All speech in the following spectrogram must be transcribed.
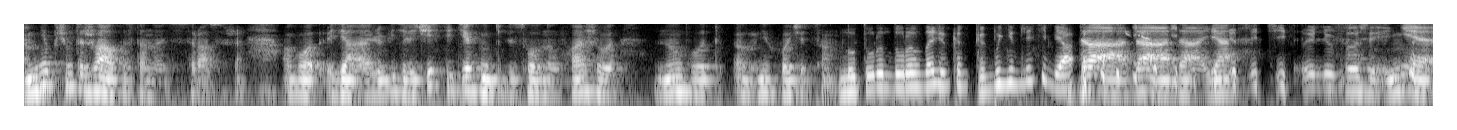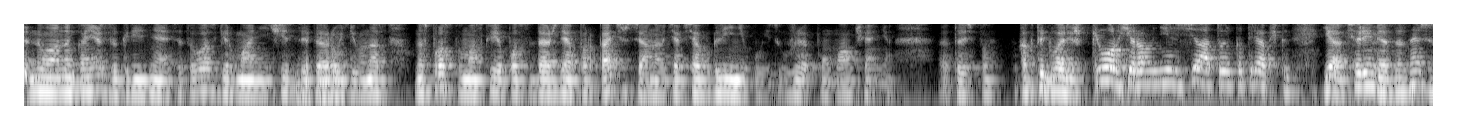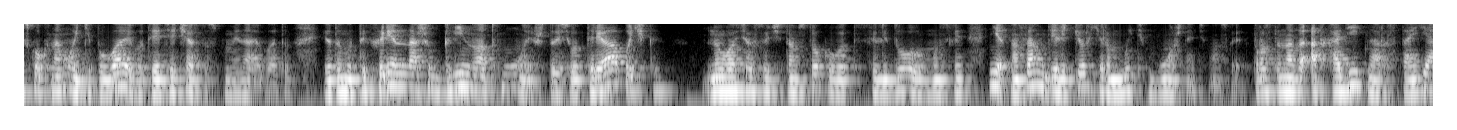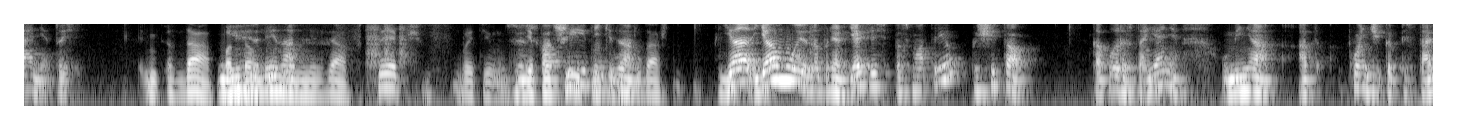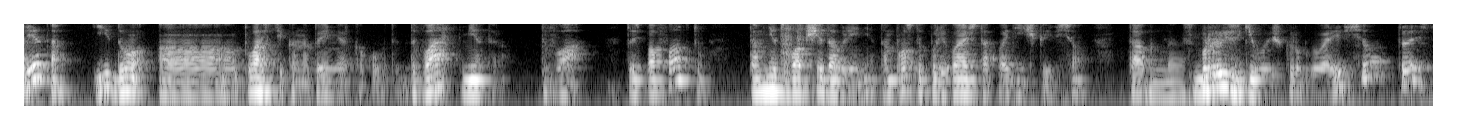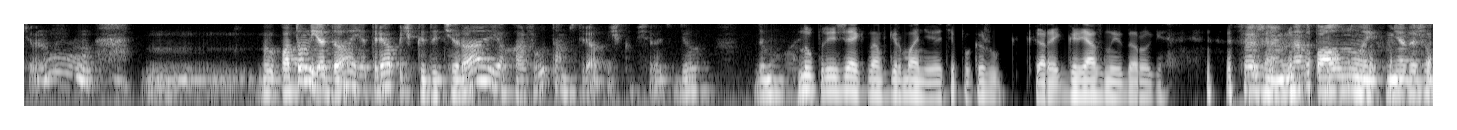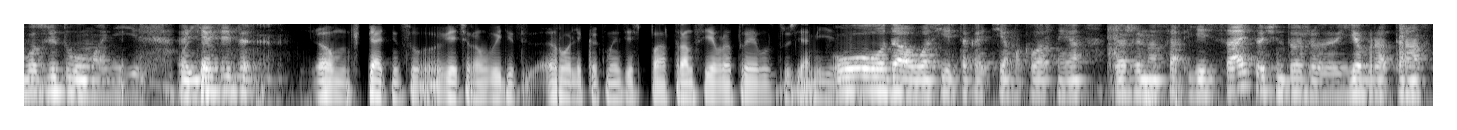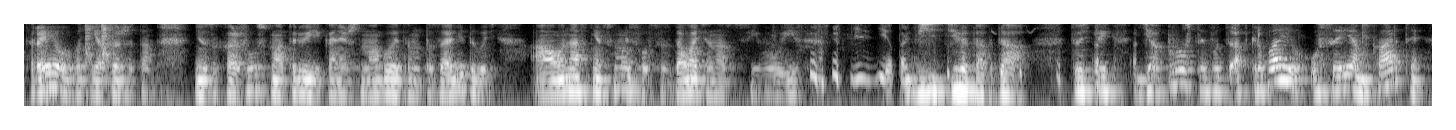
мне почему-то жалко становится сразу же. Вот, я любитель чистой техники, безусловно, ухаживаю. Ну вот, э, мне хочется. Ну, турендура, значит, как, как бы не для тебя. Да, да, да. Я... Если чистую любишь. Слушай, не, ну она, конечно, загрязняется. Это у вас в Германии чистые да, дороги. У нас, у нас просто по Москве после дождя прокатишься, она у тебя вся в глине будет уже по умолчанию. Э, то есть, как ты говоришь, керхером нельзя, только тряпочкой. Я все время, знаешь, сколько на мойке бываю, вот я тебя часто вспоминаю об этом. Я думаю, ты хрен нашу глину отмоешь. То есть, вот тряпочкой, ну, во всяком случае, там столько вот солидолов, мыслей. Нет, на самом деле керхером мыть можно, я тебе могу сказать. Просто надо отходить на расстояние, то есть... Да, под не, давлением не нельзя. В цепь, в эти... Подшипники, да. Вот туда, что... Я, я мою, например, я здесь посмотрел, посчитал, какое расстояние у меня от кончика пистолета и до э, пластика, например, какого-то. Два метра. Два. То есть, по факту, там нет вообще давления, там просто поливаешь так водичкой и все. Так, да. сбрызгиваешь, грубо говоря, и все. То есть, ну, потом я, да, я тряпочкой дотираю, я хожу там с тряпочкой, все это дело домываю. Ну, приезжай к нам в Германию, я тебе покажу грязные дороги. Слушай, у нас полно их, у меня даже возле дома они есть. Я здесь в пятницу вечером выйдет ролик, как мы здесь по Trans Euro Trail у с друзьями ездим. О, да, у вас есть такая тема классная. Я даже на са... есть сайт очень тоже Euro Trans Trail. Вот я тоже там не захожу, смотрю и, конечно, могу этому позавидовать. А у нас нет смысла создавать у нас его их везде так. Везде так, да. То есть ты, я просто вот открываю ОСМ карты,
